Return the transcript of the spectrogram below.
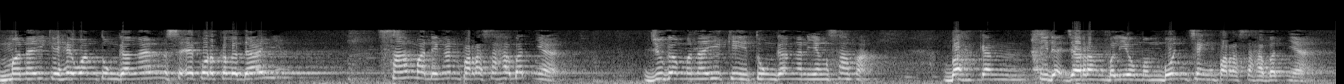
menaiki hewan tunggangan seekor keledai sama dengan para sahabatnya juga menaiki tunggangan yang sama. Bahkan tidak jarang beliau membonceng para sahabatnya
